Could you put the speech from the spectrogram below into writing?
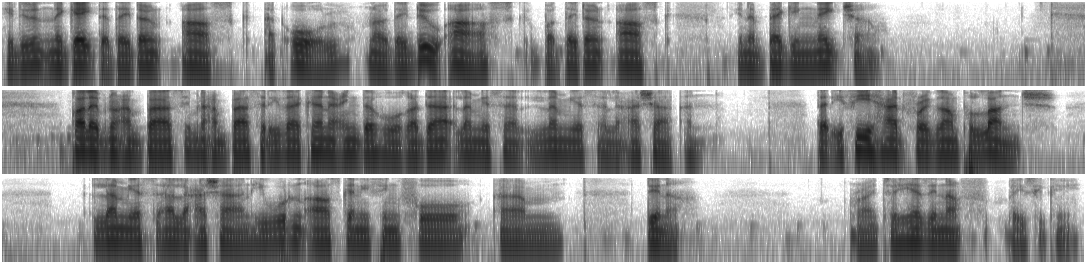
he didn't negate that they don't ask at all no they do ask but they don't ask in a begging nature قال ابن عباس ابن عباس إذا كان عنده غداء لم يسأل لم يسأل عشاء that if he had, for example, lunch, lam yas'al ashan, he wouldn't ask anything for um, dinner. Right, so he has enough, basically.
